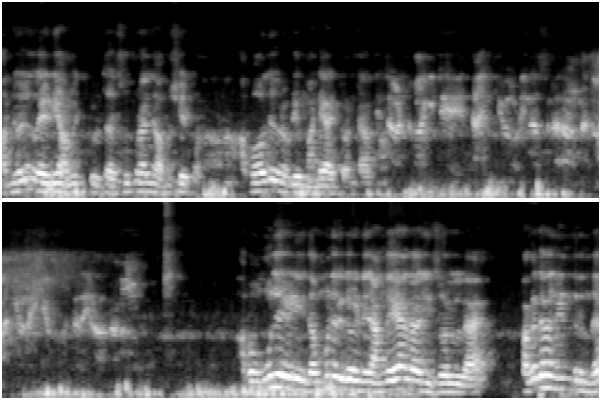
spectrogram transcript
ஆர்னோவில் ஐடியா அமைச்சு கொடுத்தாரு. சூப்பராக இருந்து அப்ரிஷியேட் பண்ணான் அப்போ வந்து இவர் அப்படியே மண்டையாட்டு வந்துட்டாங்க அப்போ மூதேவி நீ தம்முன்னு இருக்க வேண்டியது அங்கேயே ஏன் நீ சொல்லலை. பக்கத்தில் நின்று இருந்த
